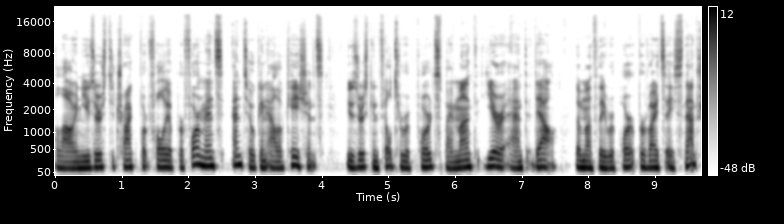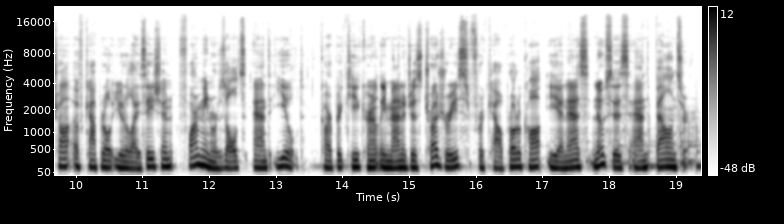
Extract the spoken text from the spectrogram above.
allowing users to track portfolio performance and token allocations users can filter reports by month, year, and DAO. The monthly report provides a snapshot of capital utilization, farming results, and yield. Karpatkey currently manages treasuries for CoW Protocol, ENS, Gnosis, and Balancer.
